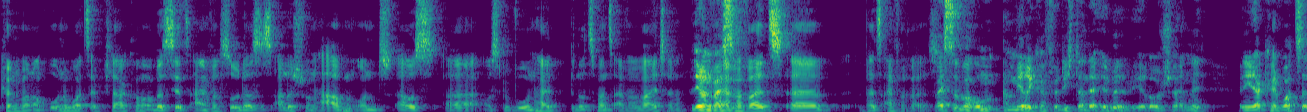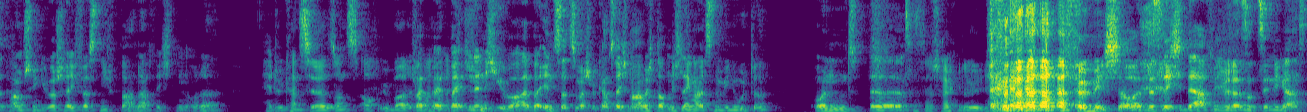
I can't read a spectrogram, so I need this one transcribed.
könnte man auch ohne WhatsApp klarkommen, aber es ist jetzt einfach so, dass es alle schon haben und aus, äh, aus Gewohnheit benutzt man es einfach weiter. Leon, weißt einfach weil es äh, weil's einfacher ist. Weißt du, warum Amerika für dich dann der Himmel wäre wahrscheinlich? Wenn die da kein WhatsApp haben, schicken die wahrscheinlich fast nie Sprachnachrichten, oder? Hey, du kannst ja sonst auch überall Bei, bei, bei, ne, nicht überall. Bei Insta zum Beispiel kannst du vielleicht machen, aber ich glaube nicht länger als eine Minute. Und äh, Das ist ja schrecklich. für mich schon. Das ist richtig nervig, wenn da so 10 Gas.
